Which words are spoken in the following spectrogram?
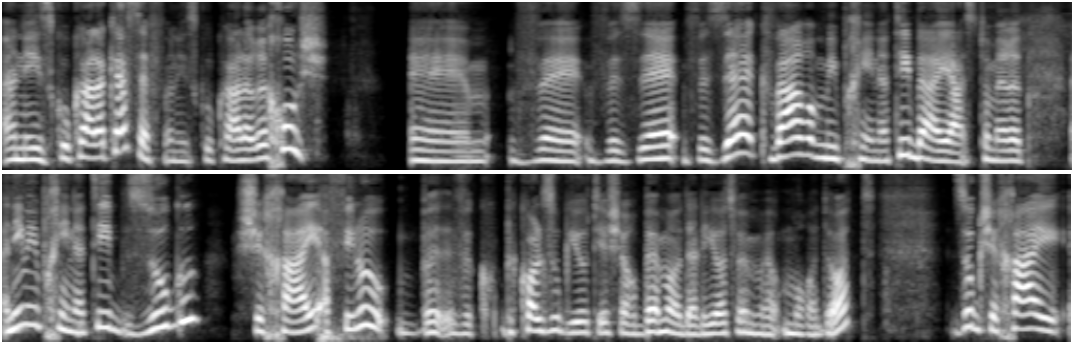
אני זקוקה לכסף, אני זקוקה לרכוש. Um, ו- וזה, וזה כבר מבחינתי בעיה. זאת אומרת, אני מבחינתי זוג שחי, אפילו בכל זוגיות יש הרבה מאוד עליות ומורדות. זוג שחי uh,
